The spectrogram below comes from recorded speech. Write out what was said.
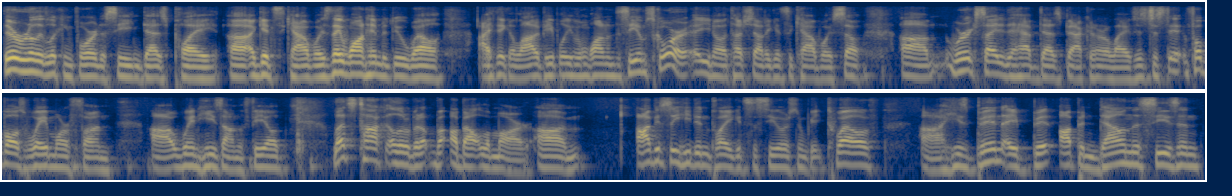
They're really looking forward to seeing Dez play uh, against the Cowboys. They want him to do well. I think a lot of people even wanted to see him score, uh, you know, a touchdown against the Cowboys. So um, we're excited to have Dez back in our lives. It's just it, football is way more fun uh, when he's on the field. Let's talk a little bit about Lamar. Um, obviously, he didn't play against the Steelers in Week 12. Uh, he's been a bit up and down this season.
